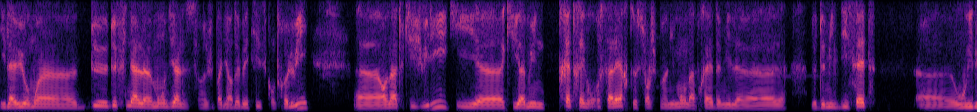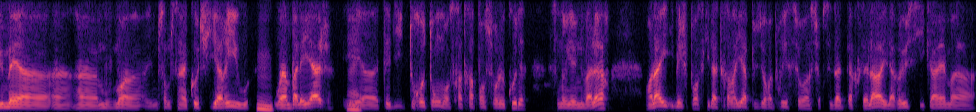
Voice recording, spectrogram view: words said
il a eu au moins deux, deux finales mondiales, je ne vais pas dire de bêtises, contre lui. Euh, on a Tuti qui, euh, qui a mis une très très grosse alerte sur le chemin du monde après 2000, euh, de 2017, euh, où il lui met un, un, un mouvement, un, il me semble c'est un coach Yari ou, mm. ou un balayage, ouais. et euh, Teddy retombe en se rattrapant sur le coude, sinon il y a une valeur. Voilà, mais je pense qu'il a travaillé à plusieurs reprises sur, sur ces adversaires-là. Il a réussi quand même à,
